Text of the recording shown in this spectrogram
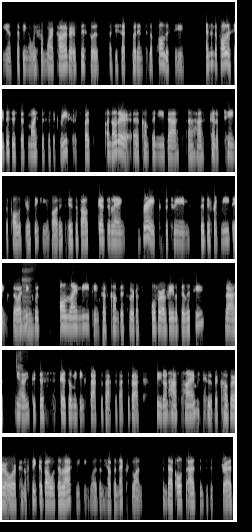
you know stepping away from work. However, if this was, as you said, put into the policy, and in the policy, this is just my specific research, but another uh, company that uh, has kind of changed the policy or thinking about it is about scheduling breaks between the different meetings. So I think Mm. with online meetings has come this sort of over availability that you Yeah. know you could just schedule meetings back to back to back to back so you don't have time to recover or kind of think about what the last meeting was and you have the next one and that also adds into the stress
